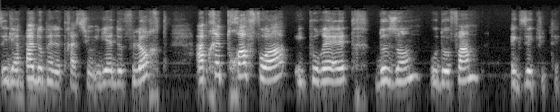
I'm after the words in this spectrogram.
il n'y a pas de pénétration, il y a de flirt, après trois fois, ils pourraient être deux hommes ou deux femmes exécutés.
